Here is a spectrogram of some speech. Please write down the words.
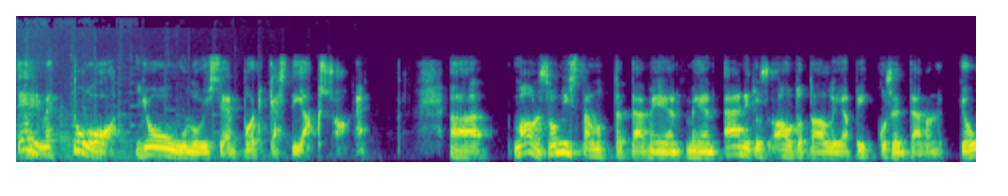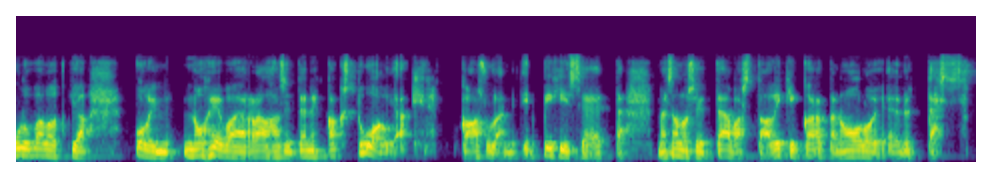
tervetuloa jouluiseen podcast-jaksoomme. Mä oon somistanut tätä meidän, meidän äänitysautotallia pikkusen. Täällä on nyt jouluvalot ja olin noheva ja raahasin tänne kaksi tuoliakin kaasulämmitin pihisee, että mä sanoisin, että tämä vastaa liki kartano oloja nyt tässä.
